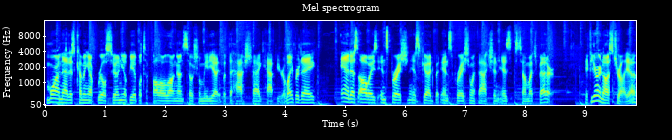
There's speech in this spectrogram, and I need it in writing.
more on that is coming up real soon. You'll be able to follow along on social media with the hashtag Happier Labor Day. And as always, inspiration is good, but inspiration with action is so much better. If you're in Australia,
